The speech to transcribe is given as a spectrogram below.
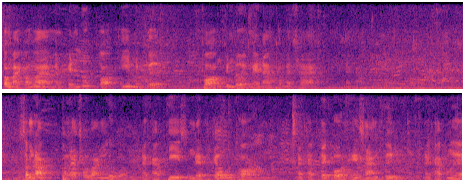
ก็หมายความว่ามันเป็นรูปเกาะที่มันเกิดฟอร์มขึ้นโดยแม่น้ำธรรมชาตินะครับสำหรับพระราชวังหลวงนะครับที่สมเด็จพระเจ้าอู่ทองนะครับได้โปรดให้สร้างขึ้นนะครับ เมื่อ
